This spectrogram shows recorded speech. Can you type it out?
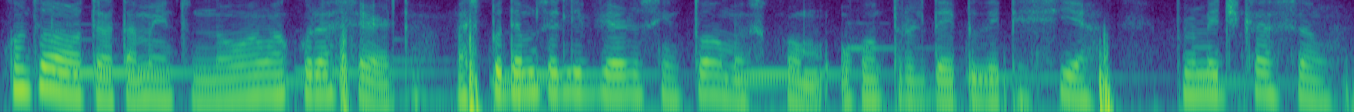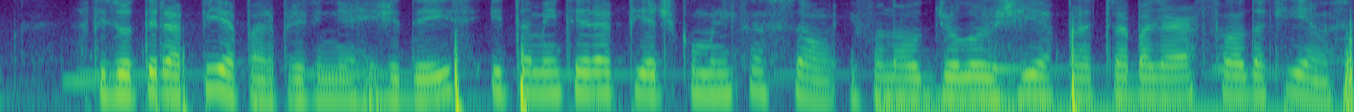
Quanto ao tratamento, não há uma cura certa, mas podemos aliviar os sintomas como o controle da epilepsia por medicação, a fisioterapia para prevenir a rigidez e também terapia de comunicação e fonoaudiologia para trabalhar a fala da criança.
